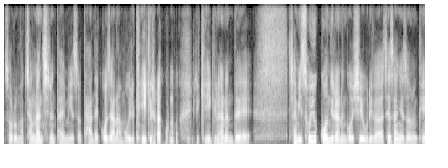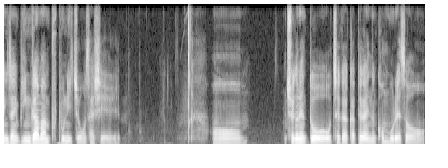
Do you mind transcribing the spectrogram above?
서로 막 장난치는 타이밍에서 다 내 거잖아 뭐 이렇게 얘기를 하고 막 이렇게 얘기를 하는데 참 이 소유권이라는 것이 우리가 세상에서는 굉장히 민감한 부분이죠 사실 어 최근엔 또 제가 카페가 있는 건물에서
